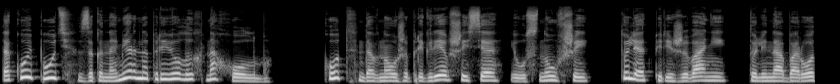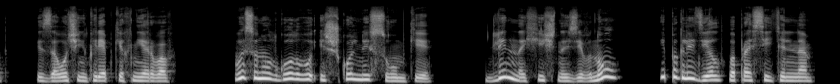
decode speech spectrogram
Такой путь закономерно привел их на холм. Кот, давно уже пригревшийся и уснувший, то ли от переживаний, то ли наоборот, из-за очень крепких нервов, высунул голову из школьной сумки, длинно хищно зевнул и поглядел вопросительно.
